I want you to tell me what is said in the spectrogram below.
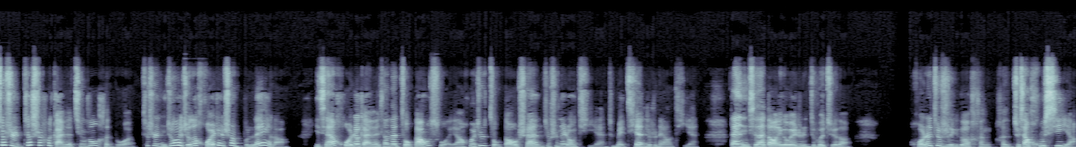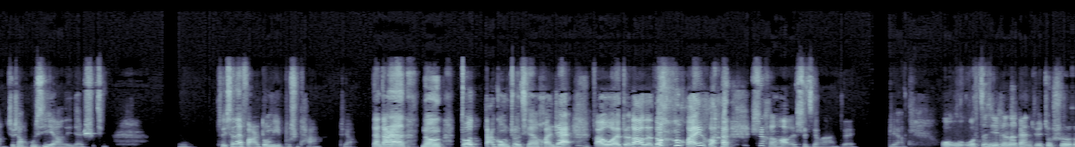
就是就是会感觉轻松很多。就是你就会觉得活着这事儿不累了。以前活着感觉像在走钢索一样，或者就是走刀山，就是那种体验，就每天就是那样体验。但你现在到一个位置，你就会觉得。活着就是一个很很就像呼吸一样，就像呼吸一样的一件事情，嗯，所以现在反而动力不是他这样，但当然能多打工挣钱还债，把我得到的都 还一还，是很好的事情啊。对，这样，我我我自己真的感觉就是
